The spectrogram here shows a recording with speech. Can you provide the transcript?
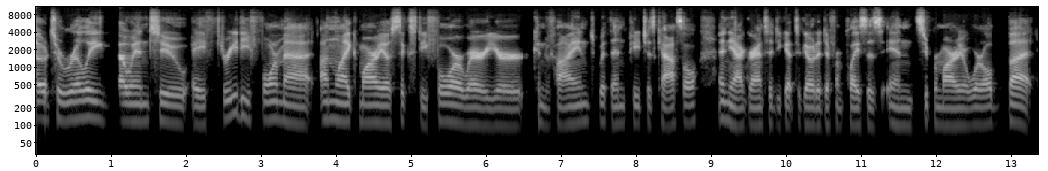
So to really go into a 3D format, unlike Mario 64, where you're confined within Peach's castle, and yeah, granted, you get to go to different places in Super Mario World, but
